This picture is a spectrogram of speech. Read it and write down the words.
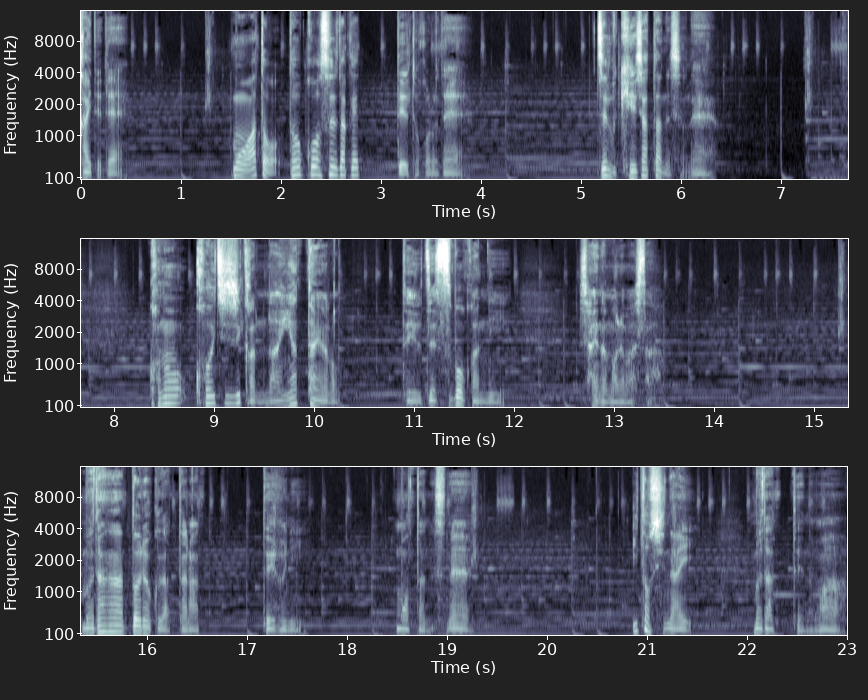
書いててもうあと投稿するだけっていうところで全部消えちゃったんですよね。この小1時間何やったんやろっていう絶望感に苛まれました。無駄な努力だったなっていうふうに思ったんですね。意図しない無駄っていうのは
